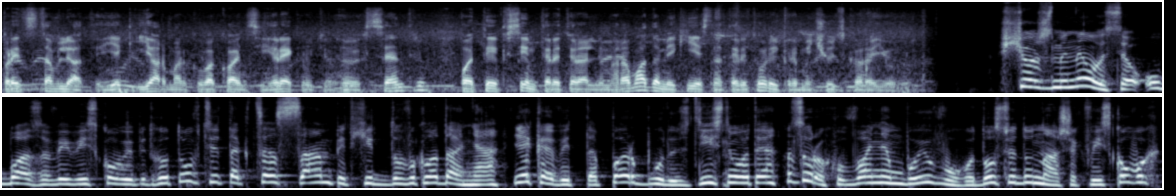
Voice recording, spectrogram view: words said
представляти як ярмарку вакансій рекрутингових центрів по всім територіальним громадам, які є на території Кременчуцького району. Що ж змінилося у базовій військовій підготовці, так це сам підхід до викладання, яке відтепер будуть здійснювати з урахуванням бойового досвіду наших військових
